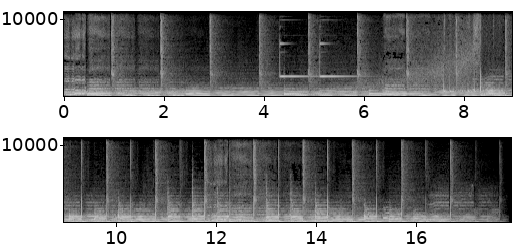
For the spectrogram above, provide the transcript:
da da da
